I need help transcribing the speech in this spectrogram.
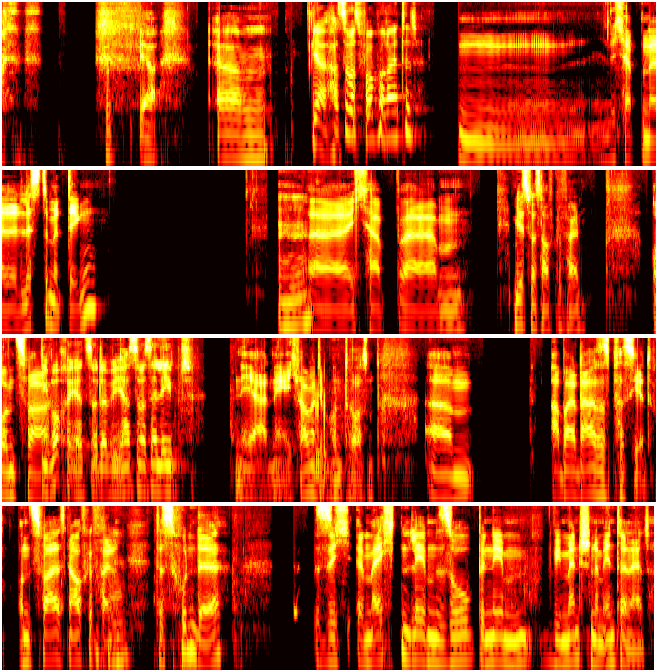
Ja. Ähm, ja, hast du was vorbereitet? Hm, Ich habe eine Liste mit Dingen. Mhm. Äh, ich habe, ähm, mir ist was aufgefallen. Und zwar, Die Woche jetzt, oder wie? Hast du was erlebt? nee, ja, nee, ich war mit dem Hund draußen. Ähm, aber da ist es passiert. Und zwar ist mir aufgefallen, Mhm. dass Hunde sich im echten Leben so benehmen wie Menschen im Internet.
